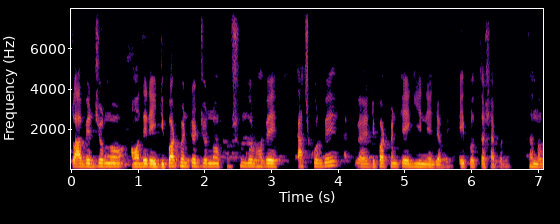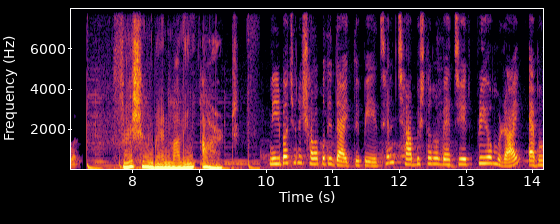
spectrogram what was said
ক্লাবের জন্য, আমাদের এই ডিপার্টমেন্টের জন্য খুব সুন্দরভাবে কাজ করবে ডিপার্টমেন্টকে এগিয়ে নিয়ে যাবে, এই প্রত্যাশা করে। ধন্যবাদ। ফ্যাশন ব্র্যান্ড মানে আর্ট নির্বাচনে সভাপতির দায়িত্ব পেয়েছেন ছাব্বিশতম ব্যাচের প্রিয়ম রায় এবং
